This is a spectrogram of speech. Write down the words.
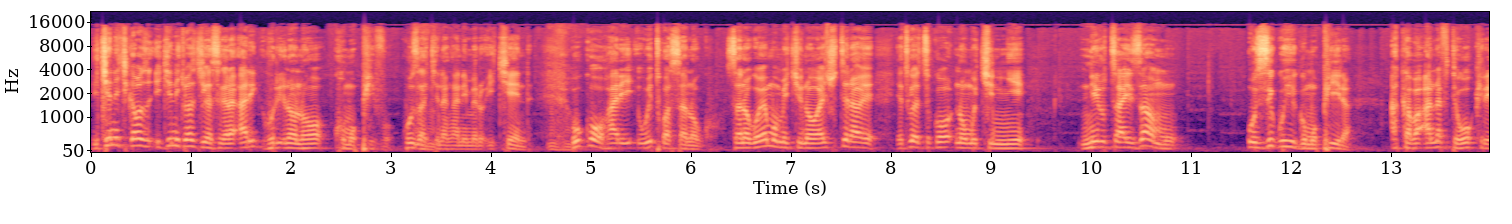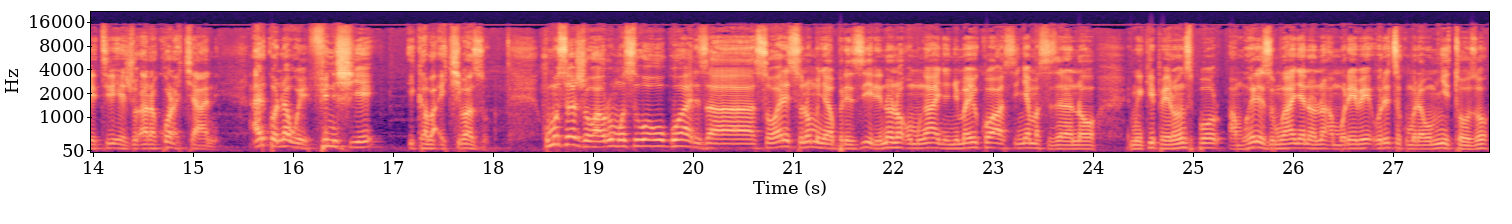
Ikindi kibazo ikindi kibazo kigasigara ari kuri noneho ku mupivo kuzakina nka nimero icyenda. Kuko hari uwitwa sanogo. Sanogo we mu mikino wa inshuti nawe yatweretse ko ni umukinnyi ni rutayizamu uzi guhiga umupira. Akaba anafite wokireti iri hejuru arakora cyane. Ariko nawe finishi ye ikaba ikibazo. Ku munsi w'ejo wari umunsi wo wo guhariza sowaresi n'umunyaburezili noneho umwanya nyuma y'uko asinye amasezerano mu ikipe ya siporo amuhereza umwanya noneho amurebe uretse kumureba mu myitozo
